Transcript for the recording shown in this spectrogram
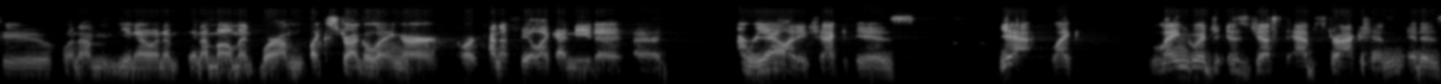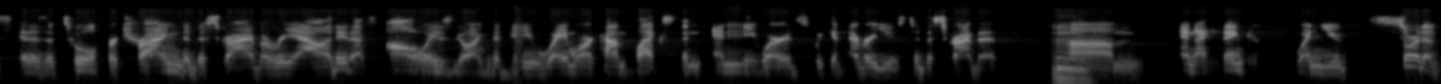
to when I'm, you know, in a, in a moment where I'm like struggling or, or kind of feel like I need a, a, a reality check is, yeah, like language is just abstraction. It is, it is a tool for trying to describe a reality that's always going to be way more complex than any words we could ever use to describe it. Mm. Um, and I think when you sort of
